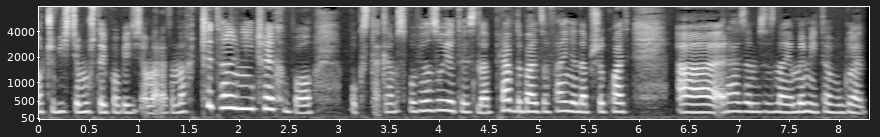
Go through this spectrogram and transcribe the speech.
Oczywiście muszę tutaj powiedzieć o maratonach czytelniczych, bo Bookstagram zobowiązuje, to jest naprawdę bardzo fajne. Na przykład a razem ze znajomymi to w ogóle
